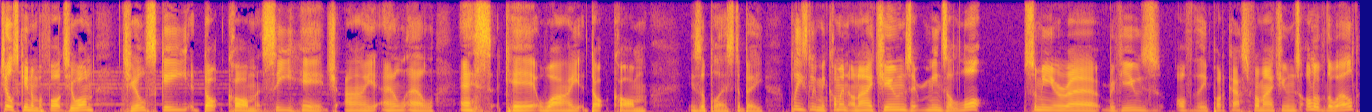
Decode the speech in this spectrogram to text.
Chillsky number 41, chillsky.com, C H I L L S K Y.com is the place to be. Please leave me a comment on iTunes, it means a lot. Some of your uh, reviews of the podcast from iTunes all over the world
